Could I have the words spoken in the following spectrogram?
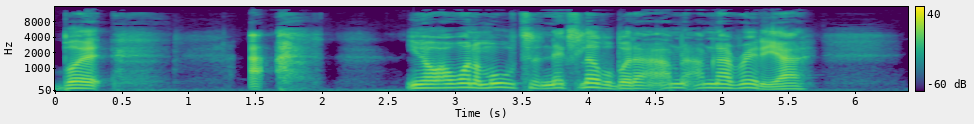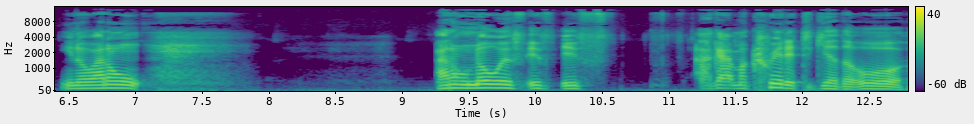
but I you know, I want to move to the next level, but I, am not, I'm not ready. I, you know, I don't, I don't know if if if I got my credit together, or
